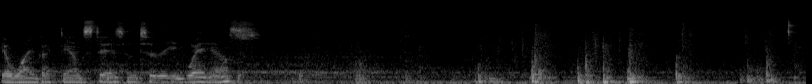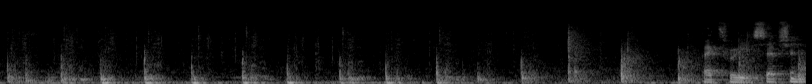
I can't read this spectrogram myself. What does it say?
Make our way back downstairs into the warehouse. Back through reception.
